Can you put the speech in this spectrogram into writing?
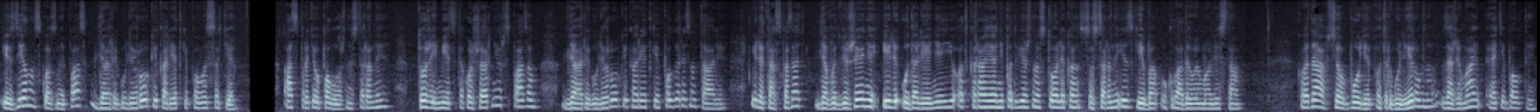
и сделан сквозной паз для регулировки каретки по высоте. А с противоположной стороны тоже имеется такой шарнир с пазом для регулировки каретки по горизонтали, или, так сказать, для выдвижения или удаления ее от края неподвижного столика со стороны изгиба укладываемого листа. Когда все будет отрегулировано, зажимаем эти болты.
